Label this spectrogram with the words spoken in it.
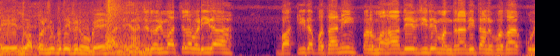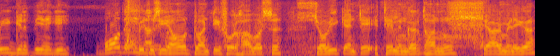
ਤੇ। ਦੁਆਪਰ ਯੁੱਗ ਦੇ ਫਿਰ ਹੋ ਗਏ। ਜਦੋਂ ਹਿਮਾਚਲ ਵੜੀ ਦਾ ਬਾਕੀ ਦਾ ਪਤਾ ਨਹੀਂ ਪਰ ਮਹਾਦੇਵ ਜੀ ਦੇ ਮੰਦਰਾਂ ਦੀ ਤੁਹਾਨੂੰ ਪਤਾ ਕੋਈ ਗਿਣਤੀ ਨਹੀਂਗੀ ਬਹੁਤ ਹੀ ਵੀ ਤੁਸੀਂ ਆਓ 24 ਹਾਵਰਸ 24 ਘੰਟੇ ਇੱਥੇ ਲੰਗਰ ਤੁਹਾਨੂੰ ਤਿਆਰ ਮਿਲੇਗਾ।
